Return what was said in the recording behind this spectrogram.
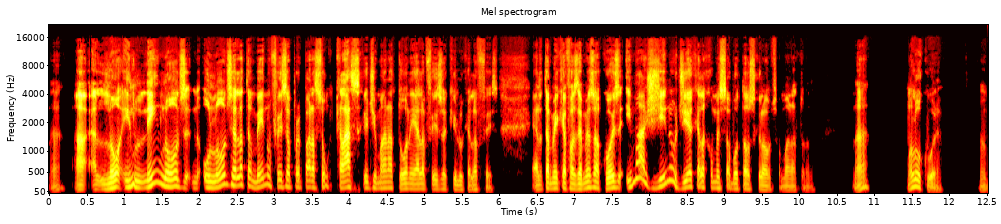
Né? A, a, em, nem Londres, o Londres ela também não fez a preparação clássica de maratona e ela fez aquilo que ela fez. Ela também quer fazer a mesma coisa. Imagina o dia que ela começar a botar os quilômetros para maratona, né? Uma loucura. Né?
